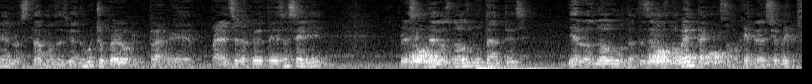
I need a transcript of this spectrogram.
ya nos estamos desviando mucho, pero eh, parece rápido esa serie presenta a los nuevos mutantes y a los nuevos mutantes de los 90, que son generación X.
